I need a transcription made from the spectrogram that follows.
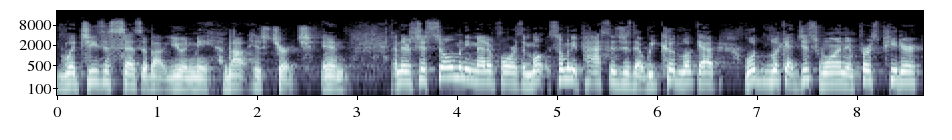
what Jesus says about you and me, about his church. And, and there's just so many metaphors and mo- so many passages that we could look at. We'll look at just one in 1 Peter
